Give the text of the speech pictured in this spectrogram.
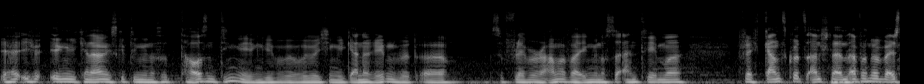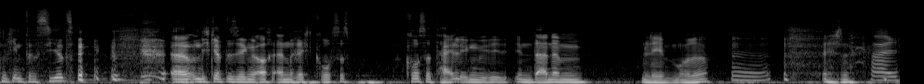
ja, ich, irgendwie, keine Ahnung, es gibt irgendwie noch so tausend Dinge, irgendwie, worüber ich irgendwie gerne reden würde. Äh, so Flavorama war irgendwie noch so ein Thema, vielleicht ganz kurz anschneiden, einfach nur, weil es mich interessiert. äh, und ich glaube, das ist irgendwie auch ein recht großes, großer Teil irgendwie in deinem Leben, oder? Mhm. Also, Voll.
